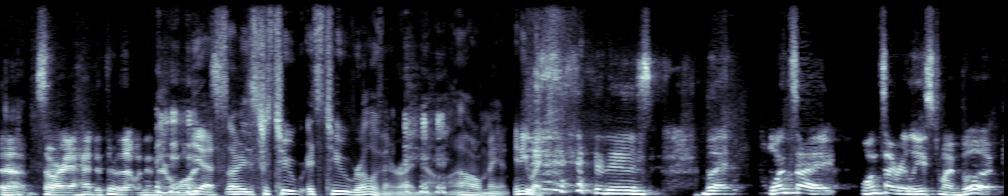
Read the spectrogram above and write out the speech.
Uh, sorry, I had to throw that one in there once. Yes, I mean, it's just too it's too relevant right now. oh man. Anyway, it is. But once I once I released my book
